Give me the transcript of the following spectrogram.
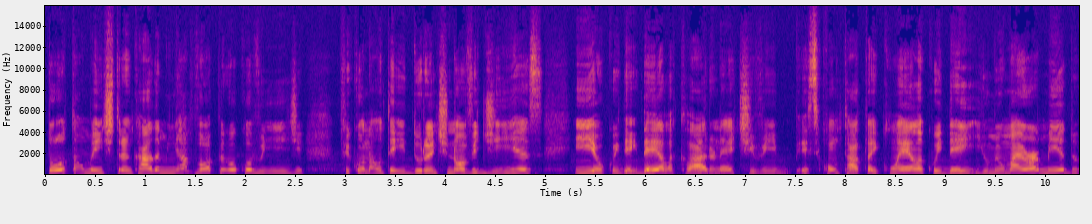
totalmente trancada, minha avó pegou Covid, ficou na UTI durante nove dias e eu cuidei dela, claro, né? Tive esse contato aí com ela, cuidei. E o meu maior medo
